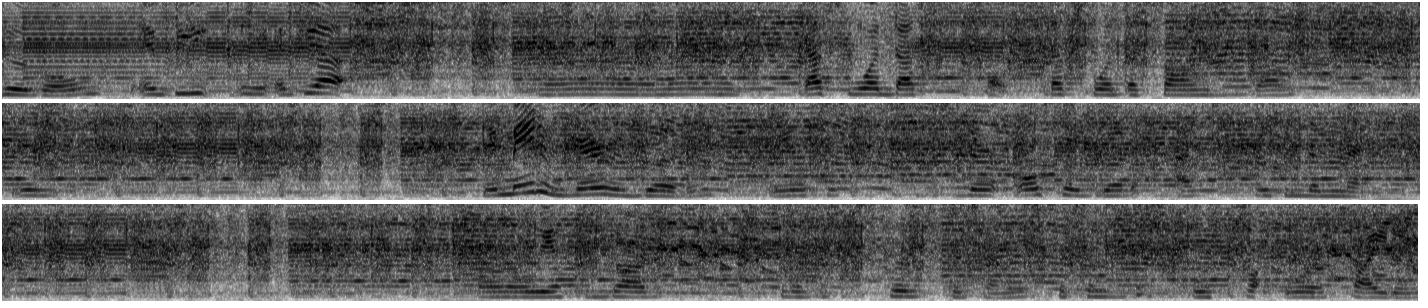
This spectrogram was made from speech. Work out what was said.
Google. If you if you uh, that's what that's that, that's what the song is about they made it very good. They also they're also good at making the map. Oh no, we have to dodge. Let's, let's pretend. Let's pretend we're, we're fighting.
